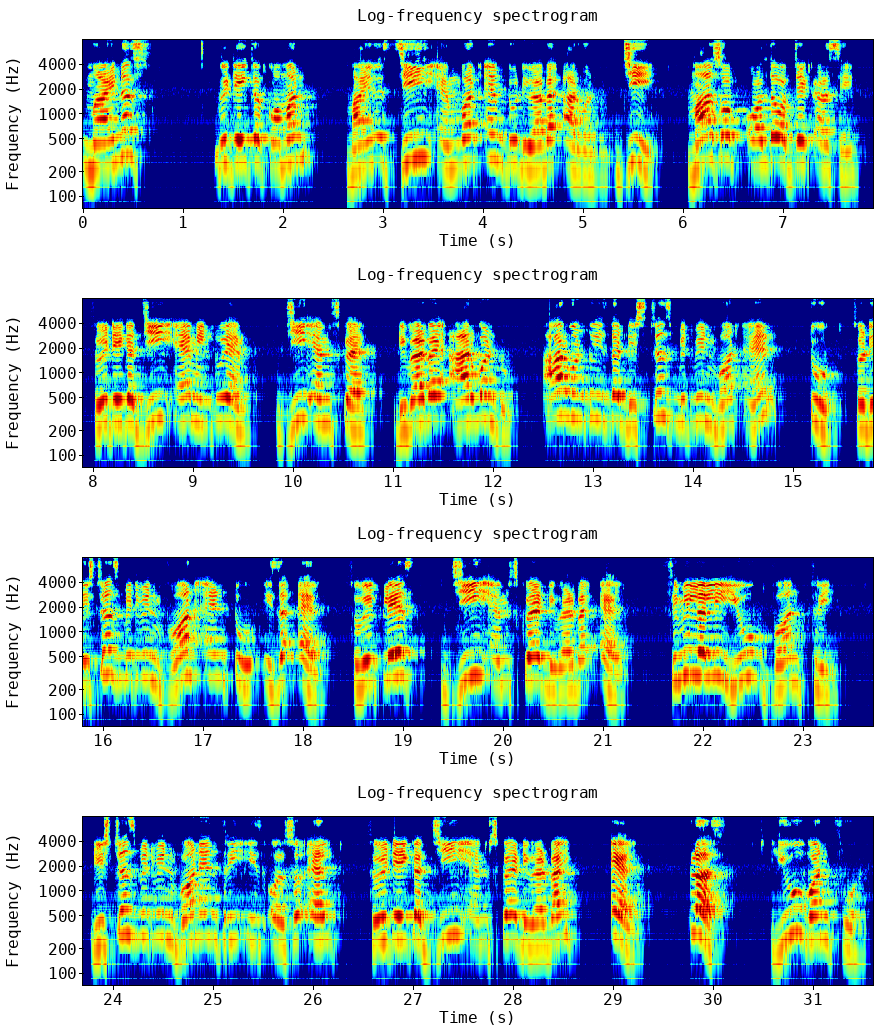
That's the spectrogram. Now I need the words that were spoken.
minus we take a common minus g m1 m2 divided by r12 g mass of all the objects are same. So we take a g m into m g m square divided by R1 2. R1 2 is the distance between 1 and 2 so distance between 1 and 2 is the l. So we place g m square divided by l. Similarly u13 distance between 1 and 3 is also l. So we take a g m square divided by l plus u14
